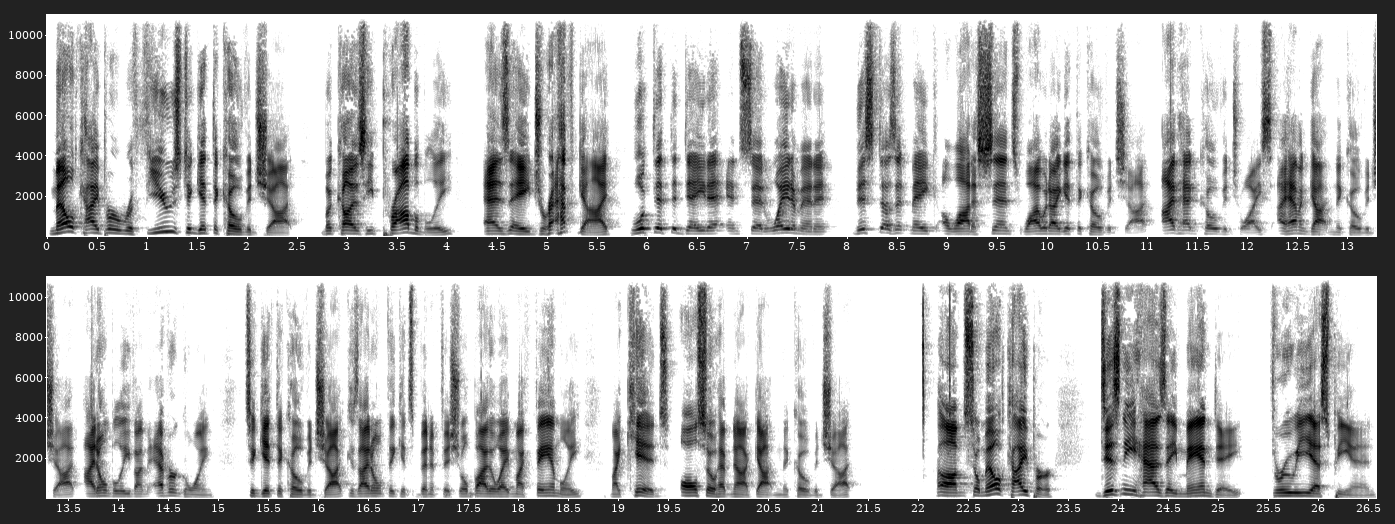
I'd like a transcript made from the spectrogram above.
Mel Kiper refused to get the COVID shot because he probably as a draft guy, looked at the data and said, wait a minute, this doesn't make a lot of sense. Why would I get the COVID shot? I've had COVID twice. I haven't gotten the COVID shot. I don't believe I'm ever going to get the COVID shot because I don't think it's beneficial. By the way, my family, my kids also have not gotten the COVID shot. Um, so, Mel Kiper, Disney has a mandate through ESPN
